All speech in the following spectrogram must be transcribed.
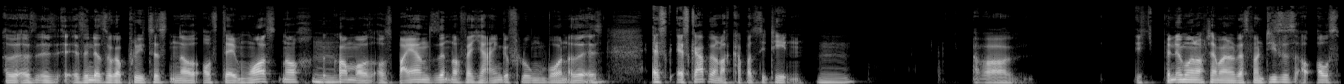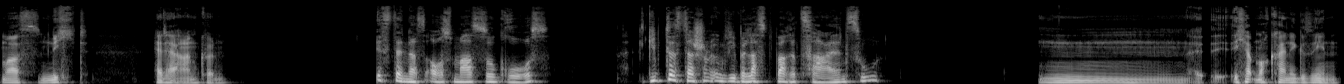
Also es, es, sind ja sogar Polizisten au- aus Delmenhorst noch Mhm. gekommen, aus, aus Bayern sind noch welche eingeflogen worden. Also es, es, es gab ja noch Kapazitäten. Mhm. Aber ich bin immer noch der Meinung, dass man dieses Au- Ausmaß nicht hätte erahnen können. Ist denn das Ausmaß so groß? Gibt es da schon irgendwie belastbare Zahlen zu? Hm, Ich habe noch keine gesehen.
